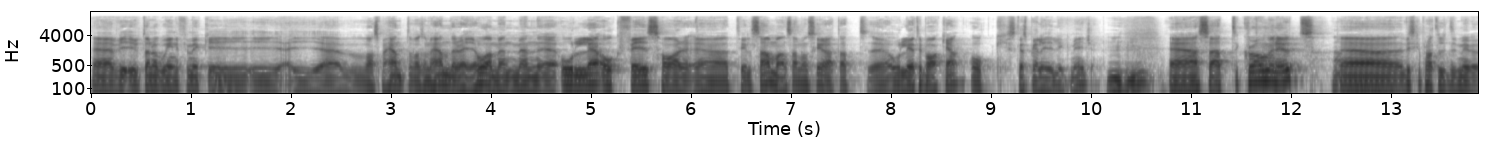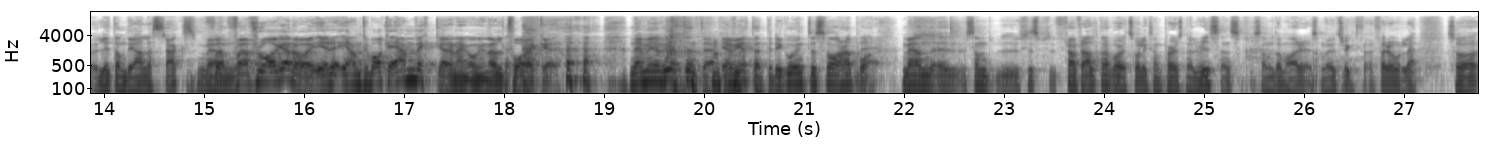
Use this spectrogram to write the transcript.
Eh, vi, utan att gå in för mycket i, i, i eh, vad som har hänt och vad som händer och hej och Men, men eh, Olle och Face har tillsammans annonserat att Olle är tillbaka och ska spela i League Major. Mhm. Eh, så att Chrome är ut. Eh, vi ska prata lite, lite om det alldeles strax. Men... Får, får jag fråga då, är, det, är han tillbaka en vecka den här gången eller två veckor? Nej men jag vet inte, jag vet inte. Det går ju inte att svara på. Men eh, som, framförallt när det har varit så liksom personal reasons som de har, som har uttryckt för, för Olle. Så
